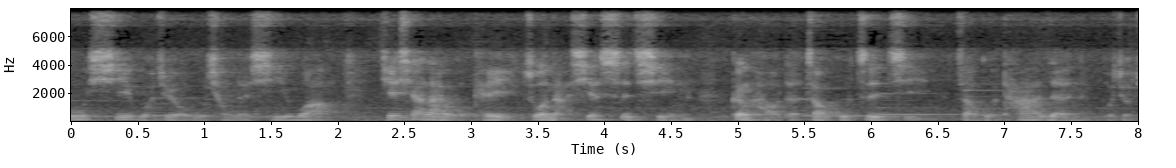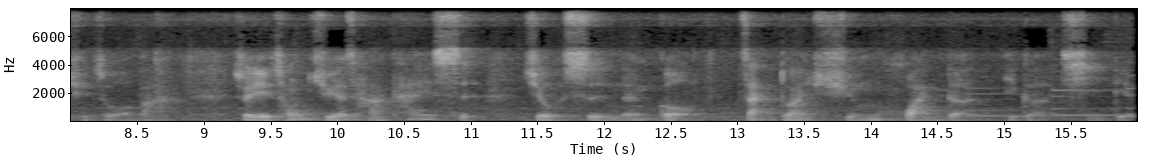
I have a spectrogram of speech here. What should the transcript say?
呼吸，我就有无穷的希望。接下来我可以做哪些事情，更好的照顾自己、照顾他人，我就去做吧。所以从觉察开始，就是能够斩断循环的一个起点。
